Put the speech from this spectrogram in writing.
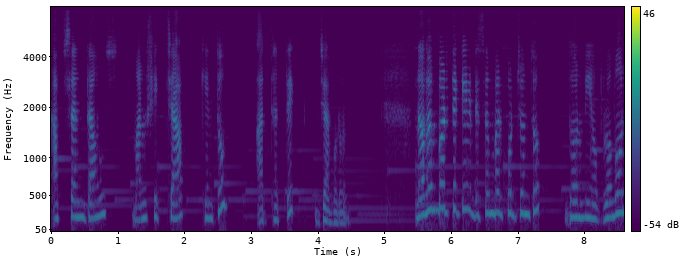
আপস অ্যান্ড ডাউনস মানসিক চাপ, কিন্তু আধ্যাত্মিক জাগরণ। নভেম্বর থেকে ডিসেম্বর পর্যন্ত ধর্মীয় ভ্রমণ,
